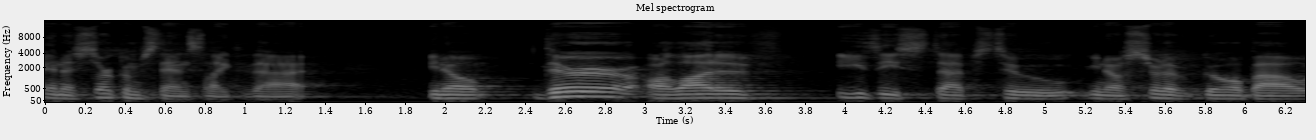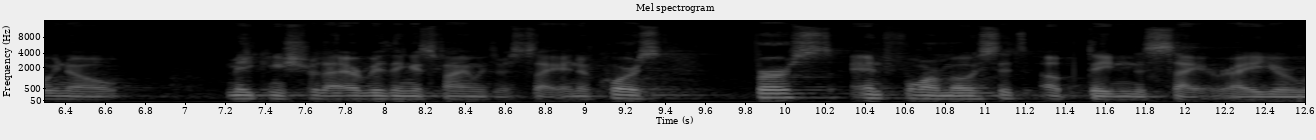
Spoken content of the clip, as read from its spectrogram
in a circumstance like that, you know, there are a lot of easy steps to, you know, sort of go about, you know, making sure that everything is fine with your site. And of course, first and foremost, it's updating the site, right? Your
